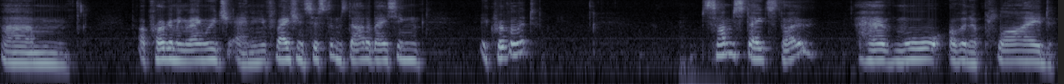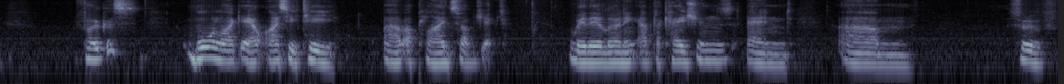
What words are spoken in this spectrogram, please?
um, a programming language and an information systems databasing equivalent. Some states, though, have more of an applied focus, more like our ICT uh, applied subject, where they're learning applications and um, sort of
